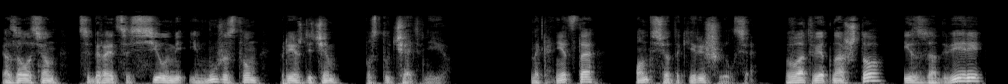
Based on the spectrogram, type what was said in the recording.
Казалось, он собирается силами и мужеством, прежде чем постучать в нее. Наконец-то он все-таки решился. В ответ на что из-за двери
